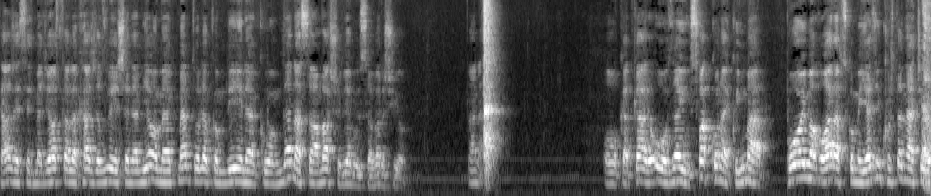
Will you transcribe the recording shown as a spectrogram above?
Kaže se između ostala, kaže uzvišen, ali jome akmeltu lekom dinakum, danas sam vašu vjeru savršio. Danas. Ovo kad kaže, ovo znaju svako onaj koji ima pojma o arapskom jeziku, šta znači ovo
